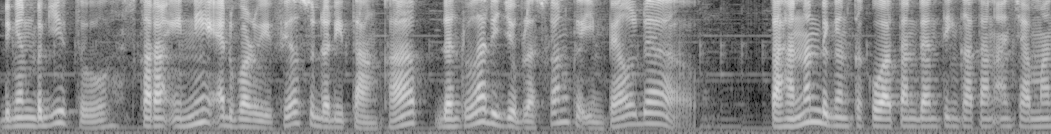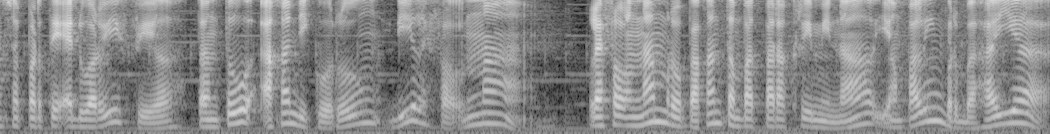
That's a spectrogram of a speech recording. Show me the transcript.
Dengan begitu, sekarang ini Edward Weevil sudah ditangkap dan telah dijeblaskan ke Impel Down. Tahanan dengan kekuatan dan tingkatan ancaman seperti Edward Weevil tentu akan dikurung di level 6. Level 6 merupakan tempat para kriminal yang paling berbahaya.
